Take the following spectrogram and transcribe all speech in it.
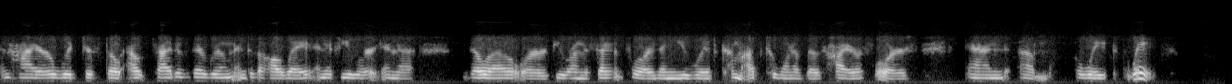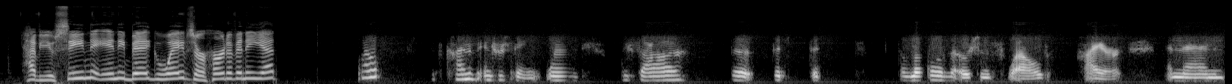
and higher would just go outside of their room into the hallway. And if you were in a villa or if you were on the second floor, then you would come up to one of those higher floors and um, await the waves. Have you seen any big waves or heard of any yet? Well, it's kind of interesting. When we saw the the the, the level of the ocean swelled higher, and then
